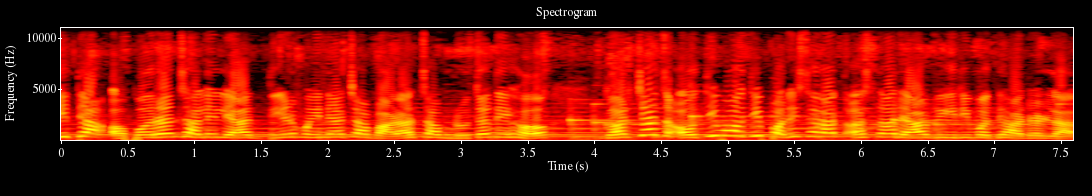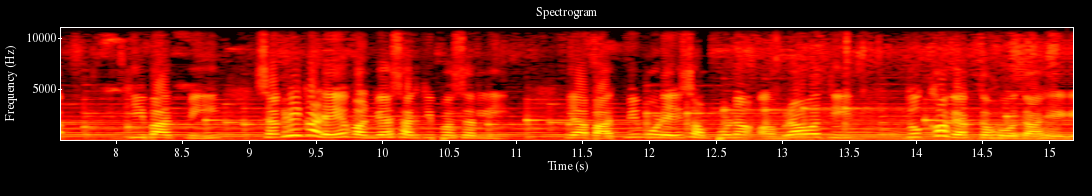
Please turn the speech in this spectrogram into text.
की त्या अपहरण झालेल्या दीड महिन्याच्या बाळाचा मृतदेह घरच्याच अवतीभोवती परिसरात असणाऱ्या विहिरीमध्ये आढळला. ही बातमी सगळीकडे वनव्यासारखी पसरली. या बातमीमुळे संपूर्ण अमरावतीत दुःख व्यक्त होत आहे.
